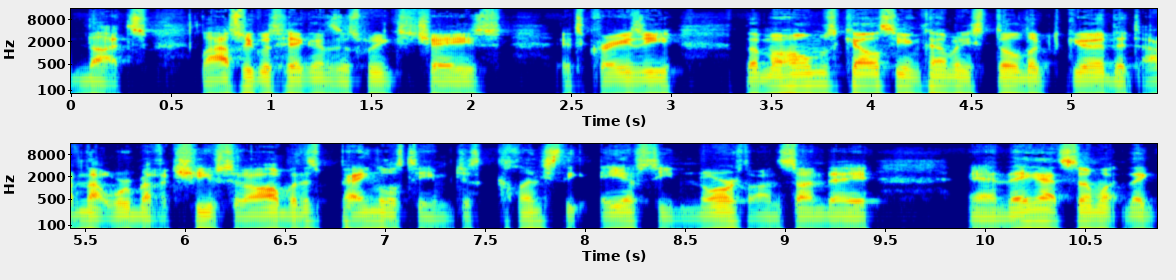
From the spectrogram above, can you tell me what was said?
nuts. Last week was Higgins. This week's Chase. It's crazy. But Mahomes, Kelce, and company still looked good. That I'm not worried about the Chiefs at all. But this Bengals team just clinched the AFC North on Sunday, and they got somewhat like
